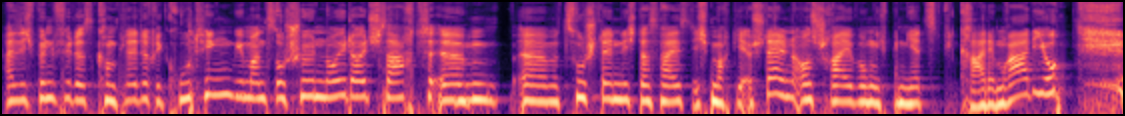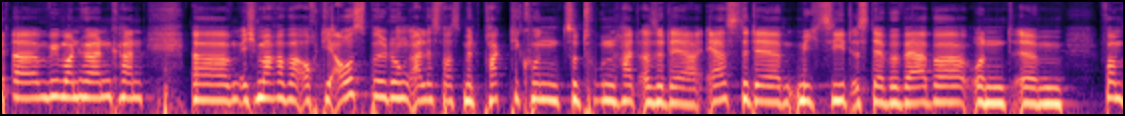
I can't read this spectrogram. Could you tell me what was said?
Also ich bin für das komplette Recruiting, wie man es so schön neudeutsch sagt, ähm, äh, zuständig. Das heißt, ich mache die Stellenausschreibung. Ich bin jetzt gerade im Radio, äh, wie man hören kann. Ähm, ich mache aber auch die Ausbildung, alles was mit Praktikum zu tun hat. Also der erste, der mich sieht, ist der Bewerber und ähm, vom,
